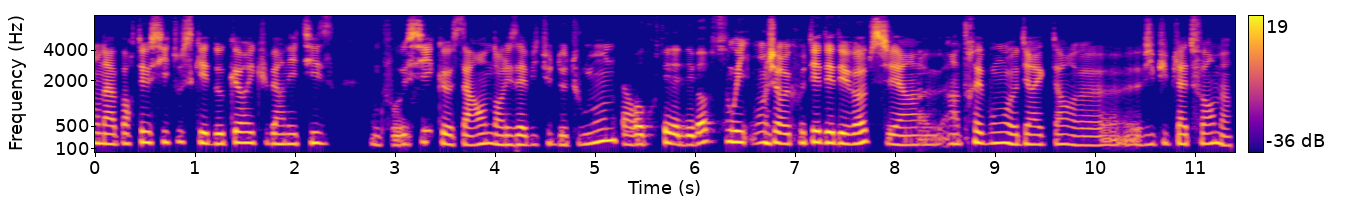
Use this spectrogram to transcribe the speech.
On a apporté aussi tout ce qui est Docker et Kubernetes. Donc, il faut aussi que ça rentre dans les habitudes de tout le monde. Tu as recruté des DevOps? Oui, j'ai recruté des DevOps. J'ai un, un, très bon euh, directeur euh, VP Platform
